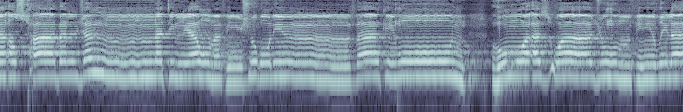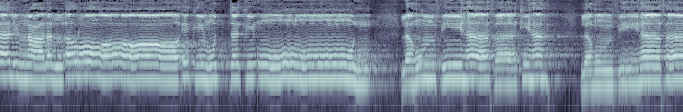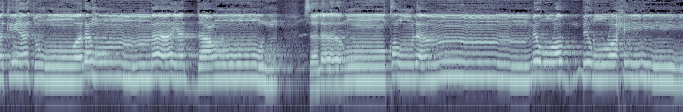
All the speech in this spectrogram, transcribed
أصحاب الجنة اليوم في شغل فاكهون. هم وأزواجهم في ظلال على الأرائك متكئون. لهم فيها فاكهة لهم فيها فاكهة ولهم ما يدعون سلام قولا من رب رحيم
